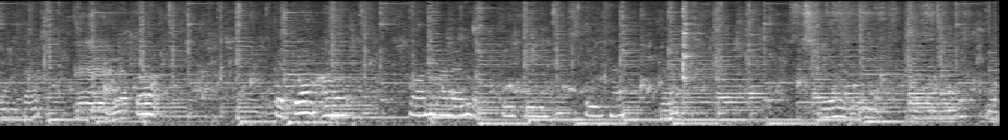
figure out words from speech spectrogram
นมครับอ่าแล้วก็เสร็จก็เอาช้อนมาแล้วแบบตีตีตีครับนะเออเอาไว้อ่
